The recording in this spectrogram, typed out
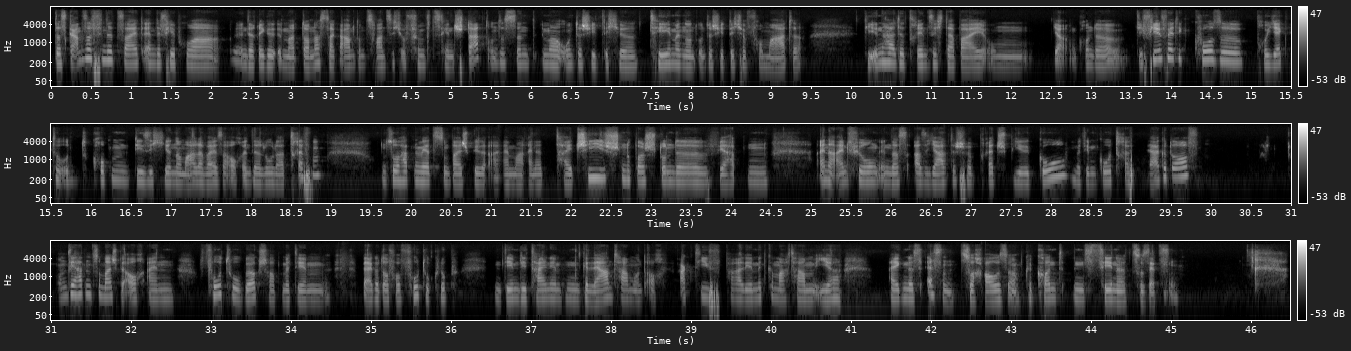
Das Ganze findet seit Ende Februar in der Regel immer Donnerstagabend um 20.15 Uhr statt und es sind immer unterschiedliche Themen und unterschiedliche Formate. Die Inhalte drehen sich dabei um ja, im Grunde die vielfältigen Kurse, Projekte und Gruppen, die sich hier normalerweise auch in der Lola treffen. Und so hatten wir jetzt zum Beispiel einmal eine Tai Chi Schnupperstunde. Wir hatten eine Einführung in das asiatische Brettspiel Go mit dem Go-Treff Bergedorf. Und wir hatten zum Beispiel auch einen Foto-Workshop mit dem Bergedorfer Fotoclub, in dem die Teilnehmenden gelernt haben und auch aktiv parallel mitgemacht haben, ihr eigenes Essen zu Hause gekonnt in Szene zu setzen.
